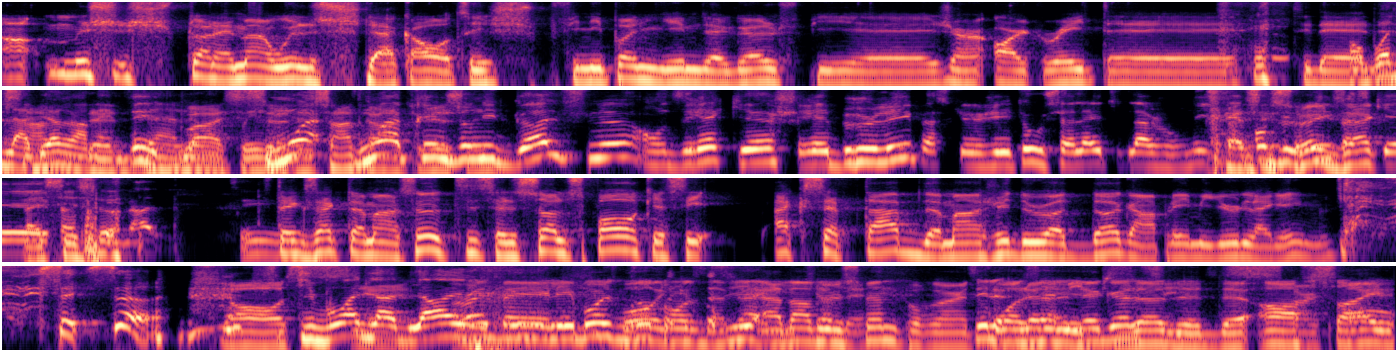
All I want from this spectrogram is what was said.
En- moi, je suis honnêtement, Will, je suis d'accord. tu sais, Je finis pas une game de golf, puis euh, j'ai un heart rate. euh, de, On boit de la bière en même temps, Ouais, Moi, 138, moi, après une journée de golf, là, on dirait que je serais brûlé parce que j'ai été au soleil toute la journée. Ben, pas c'est ça, exact. Ben, c'est exactement ça. tu sais, C'est le seul sport que c'est acceptable de manger deux hot dogs en plein milieu de la game. C'est ça. Oh, Qui boit de la bière. Ouais, ben, les boys, nous autres, on se dit bière, à dans les deux semaines pour un troisième le- le golf, épisode de Offside.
